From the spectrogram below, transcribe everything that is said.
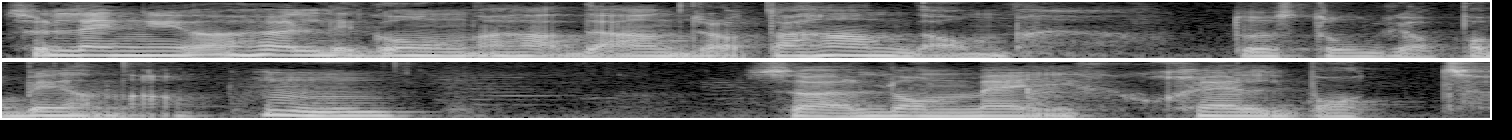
Så länge jag höll igång och hade andra att ta hand om, då stod jag på benen. Mm. Så jag la mig själv åt,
